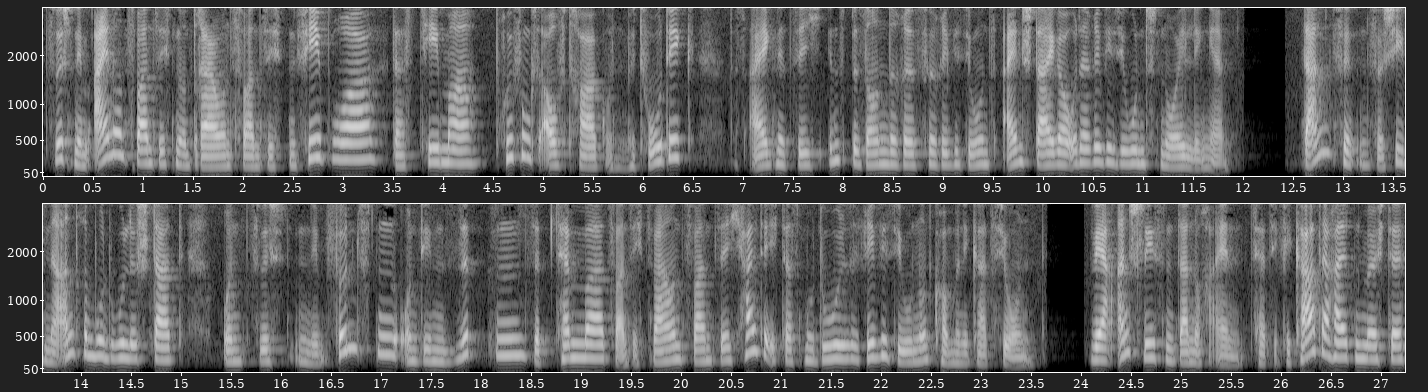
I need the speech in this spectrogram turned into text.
zwischen dem 21. und 23. Februar das Thema Prüfungsauftrag und Methodik. Das eignet sich insbesondere für Revisionseinsteiger oder Revisionsneulinge. Dann finden verschiedene andere Module statt und zwischen dem 5. und dem 7. September 2022 halte ich das Modul Revision und Kommunikation. Wer anschließend dann noch ein Zertifikat erhalten möchte,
